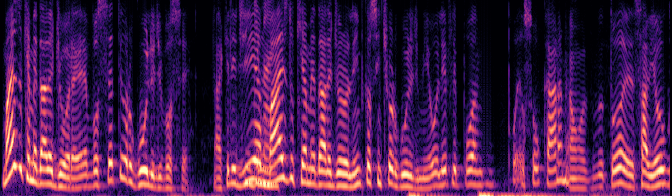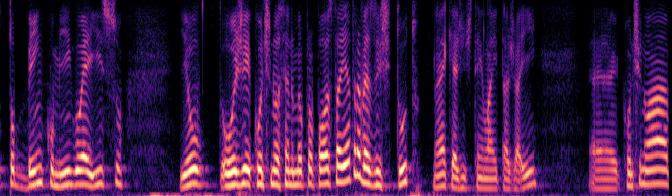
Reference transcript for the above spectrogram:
mais do que a medalha de ouro, é você ter orgulho de você. Aquele dia, mais do que a medalha de ouro olímpica, eu senti orgulho de mim. Eu olhei e falei, pô, pô, eu sou o cara mesmo. Eu tô, sabe, eu tô bem comigo, é isso. E eu hoje continua sendo meu propósito aí através do instituto, né, que a gente tem lá em Itajaí, é, continuar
